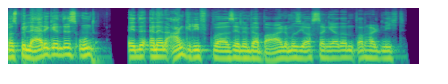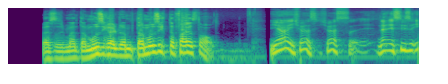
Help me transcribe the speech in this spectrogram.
was Beleidigendes und einen Angriff quasi, einen verbalen, dann muss ich auch sagen, ja, dann, dann halt nicht. Weißt du, was ich meine? Dann muss ich halt, dann, dann muss ich, dann feierst du Haut. Ja, ich weiß, ich weiß. Nein, es ist, eh,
